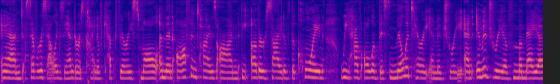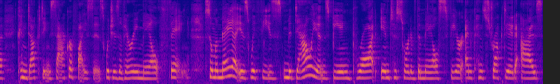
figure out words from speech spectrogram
and Severus Alexander's kind of kept very small. And then, oftentimes, on the other side of the coin, we have all of this military imagery and imagery of Mamaea conducting sacrifices, which is a very male thing. So, Mamaea is with these medallions being brought into sort of the male sphere and constructed as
